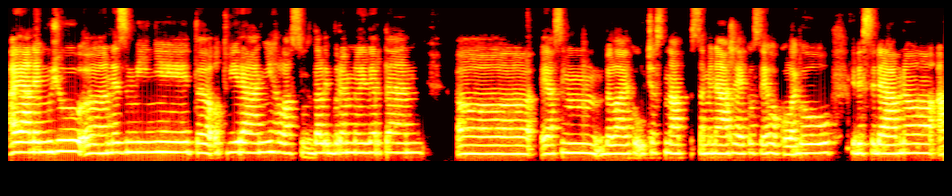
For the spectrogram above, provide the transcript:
A já nemůžu uh, nezmínit uh, otvírání hlasu s Daliborem Neuwirtem, Uh, já jsem byla jako účastná semináře jako s jeho kolegou kdysi dávno a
